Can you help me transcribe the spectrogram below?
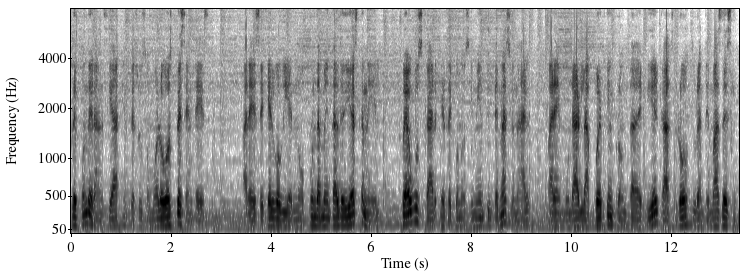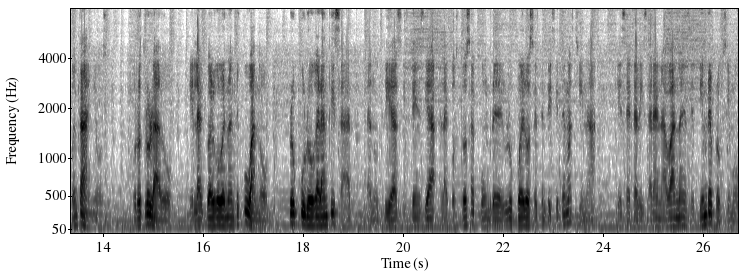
preponderancia entre sus homólogos presentes. Parece que el gobierno fundamental de Díaz Canel fue a buscar el reconocimiento internacional para emular la fuerte impronta de Fidel Castro durante más de 50 años. Por otro lado, el actual gobernante cubano procuró garantizar la nutrida asistencia a la costosa cumbre del Grupo de los 77 más China que se realizará en Habana en septiembre próximo.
